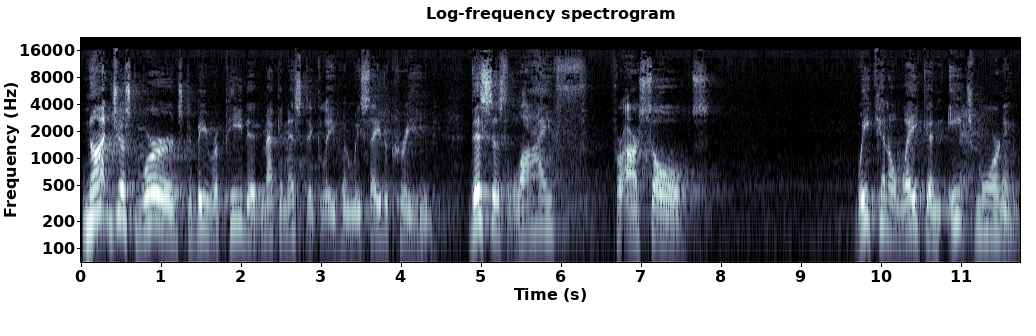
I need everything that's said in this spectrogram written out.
Not just words to be repeated mechanistically when we say the creed. This is life for our souls. We can awaken each morning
